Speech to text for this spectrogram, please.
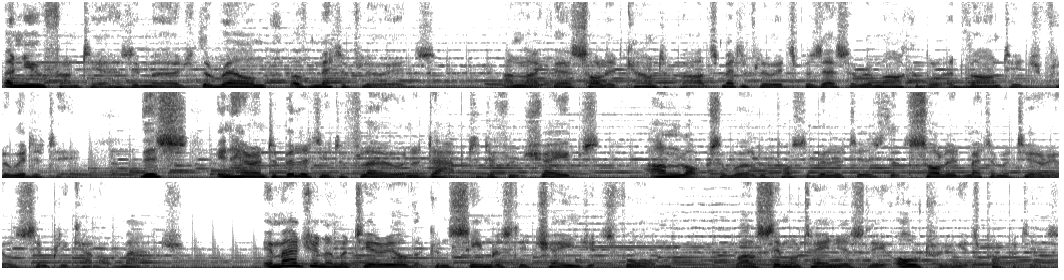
a new frontier has emerged, the realm of metafluids. Unlike their solid counterparts, metafluids possess a remarkable advantage, fluidity. This inherent ability to flow and adapt to different shapes unlocks a world of possibilities that solid metamaterials simply cannot match. Imagine a material that can seamlessly change its form while simultaneously altering its properties.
